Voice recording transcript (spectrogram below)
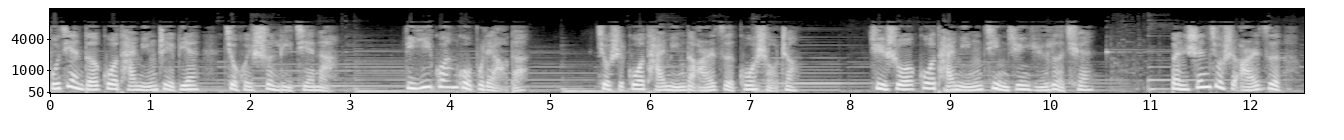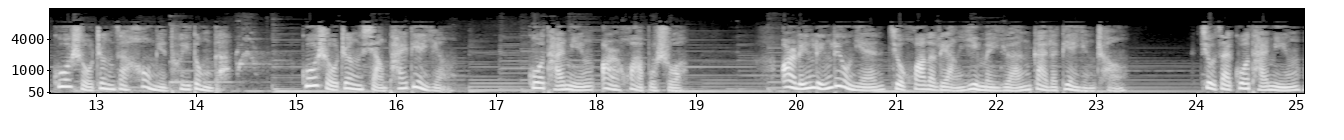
不见得郭台铭这边就会顺利接纳。第一关过不了的，就是郭台铭的儿子郭守正。据说郭台铭进军娱乐圈，本身就是儿子郭守正在后面推动的。郭守正想拍电影，郭台铭二话不说，二零零六年就花了两亿美元盖了电影城。就在郭台铭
